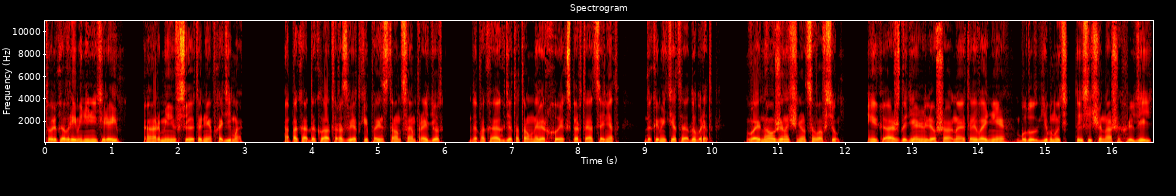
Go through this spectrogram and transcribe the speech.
Только времени не теряй, армии все это необходимо, а пока доклад разведки по инстанциям пройдет, да пока где-то там наверху эксперты оценят, да комитеты одобрят, война уже начнется вовсю. И каждый день, Леша, на этой войне будут гибнуть тысячи наших людей.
